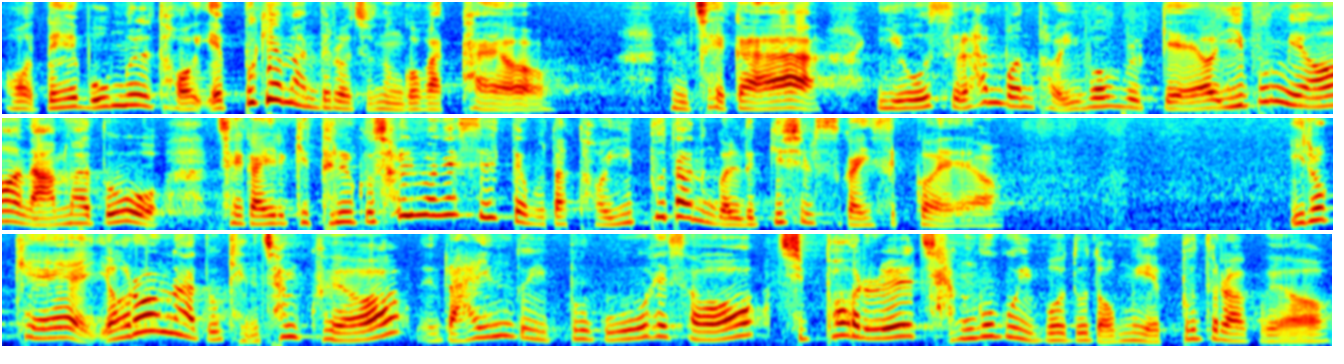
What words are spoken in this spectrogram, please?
어, 내 몸을 더 예쁘게 만들어주는 것 같아요. 그럼 제가 이 옷을 한 번 더 입어볼게요. 입으면 아마도 제가 이렇게 들고 설명했을 때보다 더 이쁘다는 걸 느끼실 수가 있을 거예요. 이렇게 열어놔도 괜찮고요. 라인도 이쁘고 해서 지퍼를 잠그고 입어도 너무 예쁘더라고요.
